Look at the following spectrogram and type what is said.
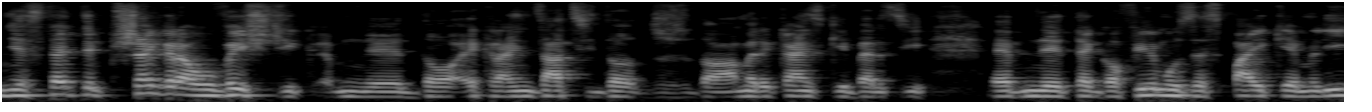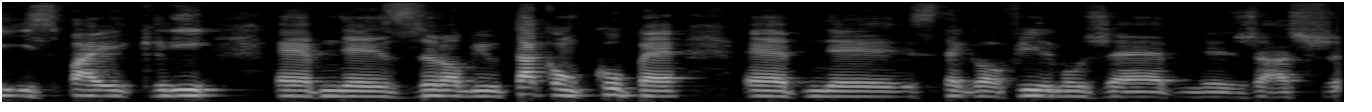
Niestety przegrał wyścig do ekranizacji, do, do amerykańskiej wersji tego filmu ze Spike'em Lee i Spike Lee zrobił taką kupę z tego filmu, że, że aż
